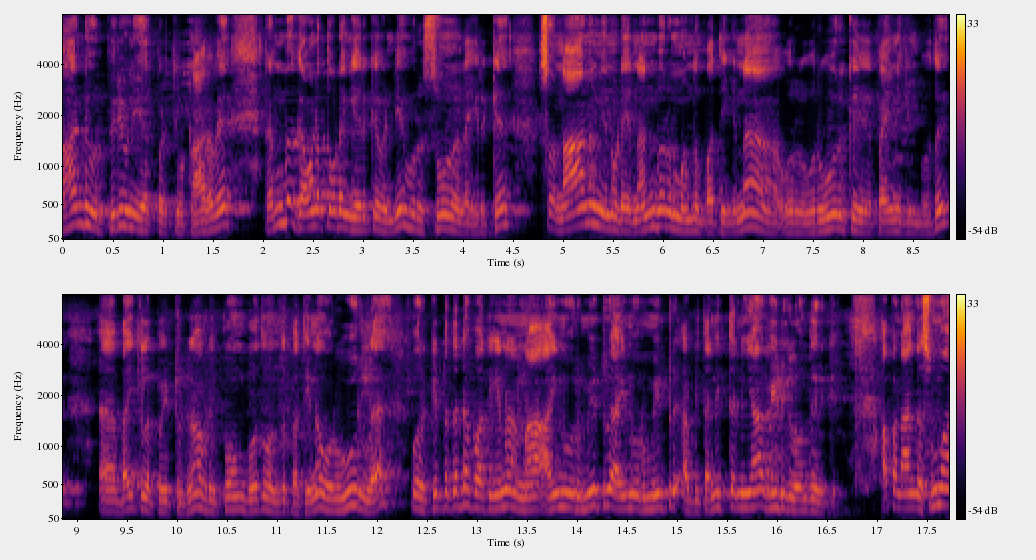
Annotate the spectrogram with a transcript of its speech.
தாண்டி ஒரு பிரிவினை ஏற்படுத்தி விட்டோம். ஆகவே ரொம்ப கவனத்தோடு இங்கே இருக்க வேண்டிய ஒரு சூழ்நிலை இருக்குது ஸோ நானும் என்னுடைய நண்பரும் வந்து பார்த்திங்கன்னா ஒரு ஒரு ஊருக்கு பயணிக்கும் போது பைக்கில் போயிட்டுருக்கோம் அப்படி போகும்போது வந்து பார்த்திங்கன்னா ஒரு ஊரில் ஒரு கிட்டத்தட்ட பார்த்திங்கன்னா நான் ஐநூறு மீட்ரு ஐநூறு மீட்ரு அப்படி தனித்தனியாக வீடுகள் வந்து இருக்குது அப்போ நாங்கள் சும்மா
